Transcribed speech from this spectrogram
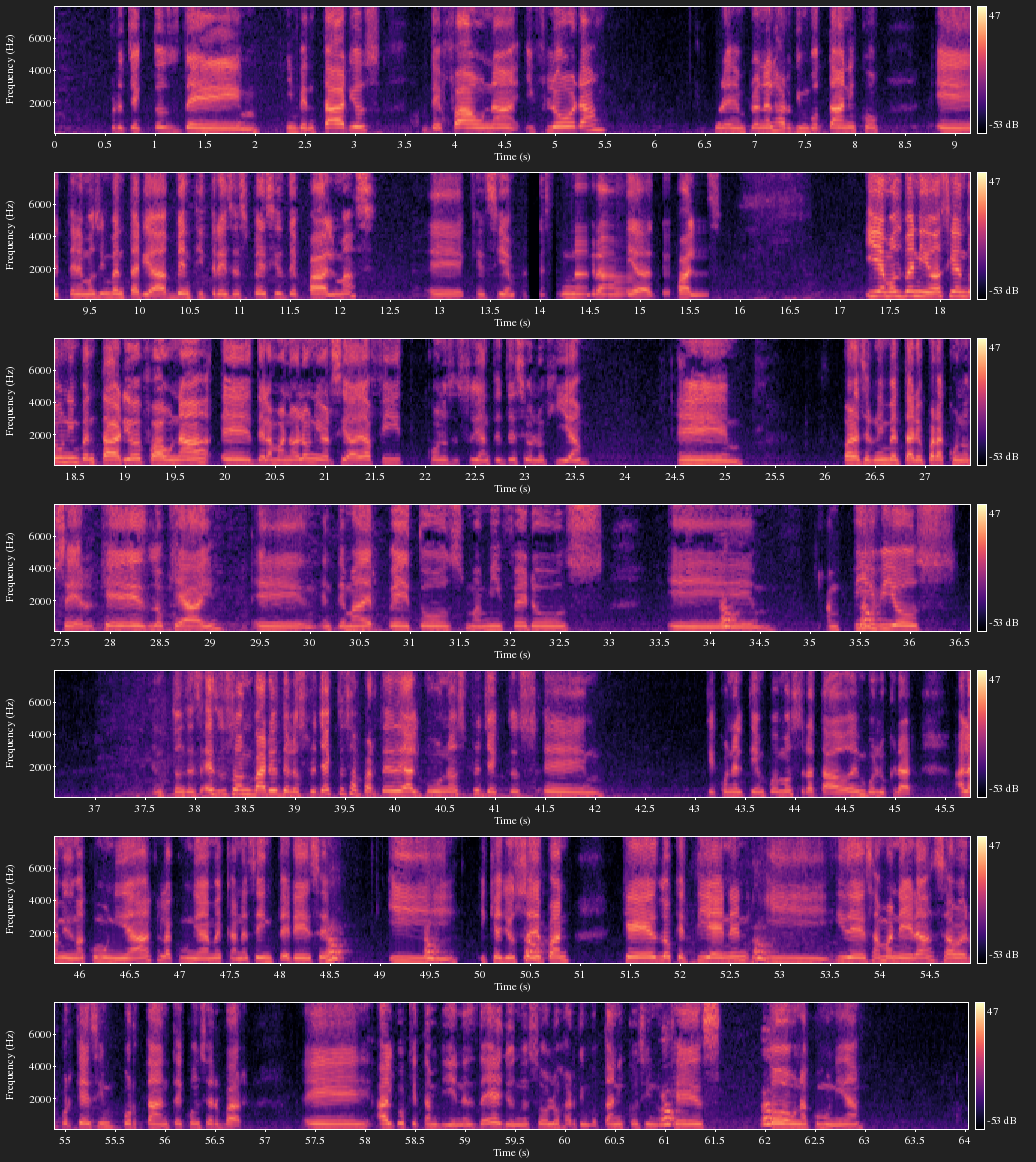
proyectos de inventarios de fauna y flora. Por ejemplo, en el Jardín Botánico tenemos inventariadas 23 especies de palmas, que siempre es una gran variedad de palmas y hemos venido haciendo un inventario de fauna eh, de la mano de la Universidad de AFIT con los estudiantes de zoología eh, para hacer un inventario para conocer qué es lo que hay eh, en tema de herpetos, mamíferos, eh, anfibios. Entonces, esos son varios de los proyectos, aparte de algunos proyectos eh, que con el tiempo hemos tratado de involucrar a la misma comunidad, que la comunidad mecana se interese y, y que ellos sepan qué es lo que tienen y, y, de esa manera saber por qué es importante conservar eh, algo que también es de ellos, no es solo jardín botánico, sino que es toda una comunidad.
